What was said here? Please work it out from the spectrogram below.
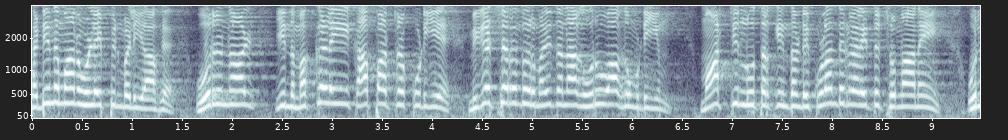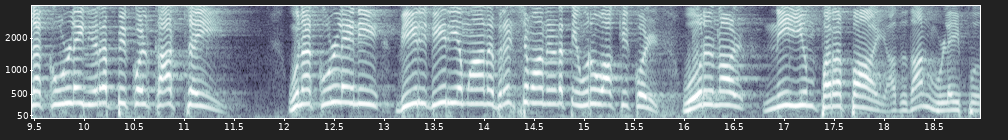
கடினமான உழைப்பின் வழியாக ஒரு நாள் இந்த மக்களை காப்பாற்றக்கூடிய மிகச்சிறந்த ஒரு மனிதனாக உருவாக முடியும். மார்ட்டின் லூத்தர் தன்னுடைய குழந்தைகள் அழைத்து சொன்னானே உனக்கு உள்ளே நிரப்பிக்கொள் காற்றை. உனக்கு உள்ளே நீ வீரி வீரியமான விருட்சமான இடத்தை உருவாக்கிக்கொள். ஒரு நாள் நீயும் பரப்பாய் அதுதான் உழைப்பு.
